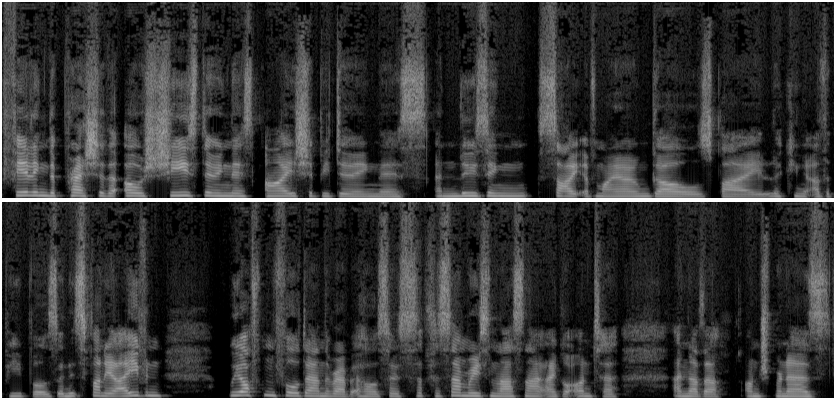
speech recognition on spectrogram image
feeling the pressure that, oh, she's doing this, I should be doing this, and losing sight of my own goals by looking at other people's. And it's funny, I even, we often fall down the rabbit hole. So, so for some reason last night, I got onto another entrepreneur's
